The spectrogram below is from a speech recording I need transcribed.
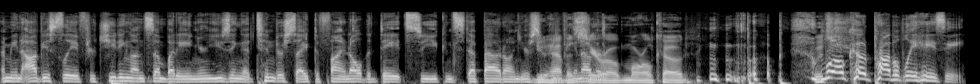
I mean, obviously, if you're cheating on somebody and you're using a Tinder site to find all the dates so you can step out on your You have a significant other. zero moral code. moral code probably hazy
